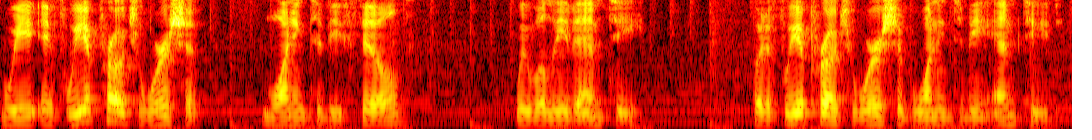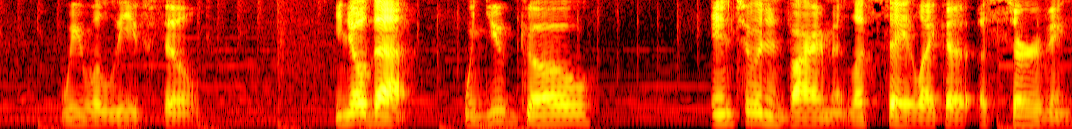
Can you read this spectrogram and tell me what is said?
we, if we approach worship wanting to be filled, we will leave empty. But if we approach worship wanting to be emptied, we will leave filled. You know that when you go into an environment, let's say like a, a serving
